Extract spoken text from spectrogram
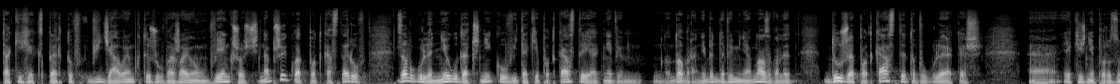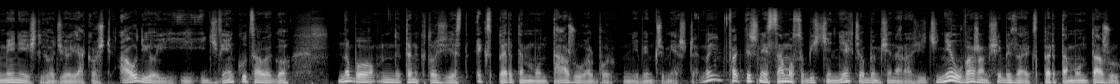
takich ekspertów widziałem, którzy uważają większość na przykład podcasterów za w ogóle nieudaczników i takie podcasty jak, nie wiem, no dobra, nie będę wymieniał nazw, ale duże podcasty to w ogóle jakaś, e, jakieś nieporozumienie, jeśli chodzi o jakość audio i, i, i dźwięku całego, no bo ten ktoś jest ekspertem montażu albo nie wiem czym jeszcze. No i faktycznie sam osobiście nie chciałbym się narazić. Nie uważam siebie za eksperta montażu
